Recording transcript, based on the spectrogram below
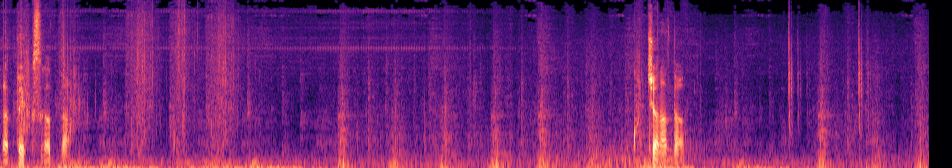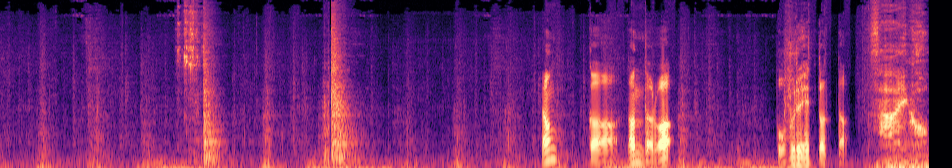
ラット X があった。っちはなんだなんか、なんだろう、あボブルヘッドあった。さあ行こ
